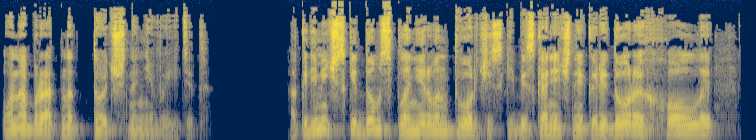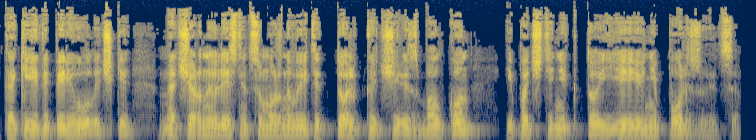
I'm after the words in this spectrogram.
он обратно точно не выйдет. Академический дом спланирован творчески, бесконечные коридоры, холлы, какие-то переулочки, на черную лестницу можно выйти только через балкон — и почти никто ею не пользуется.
